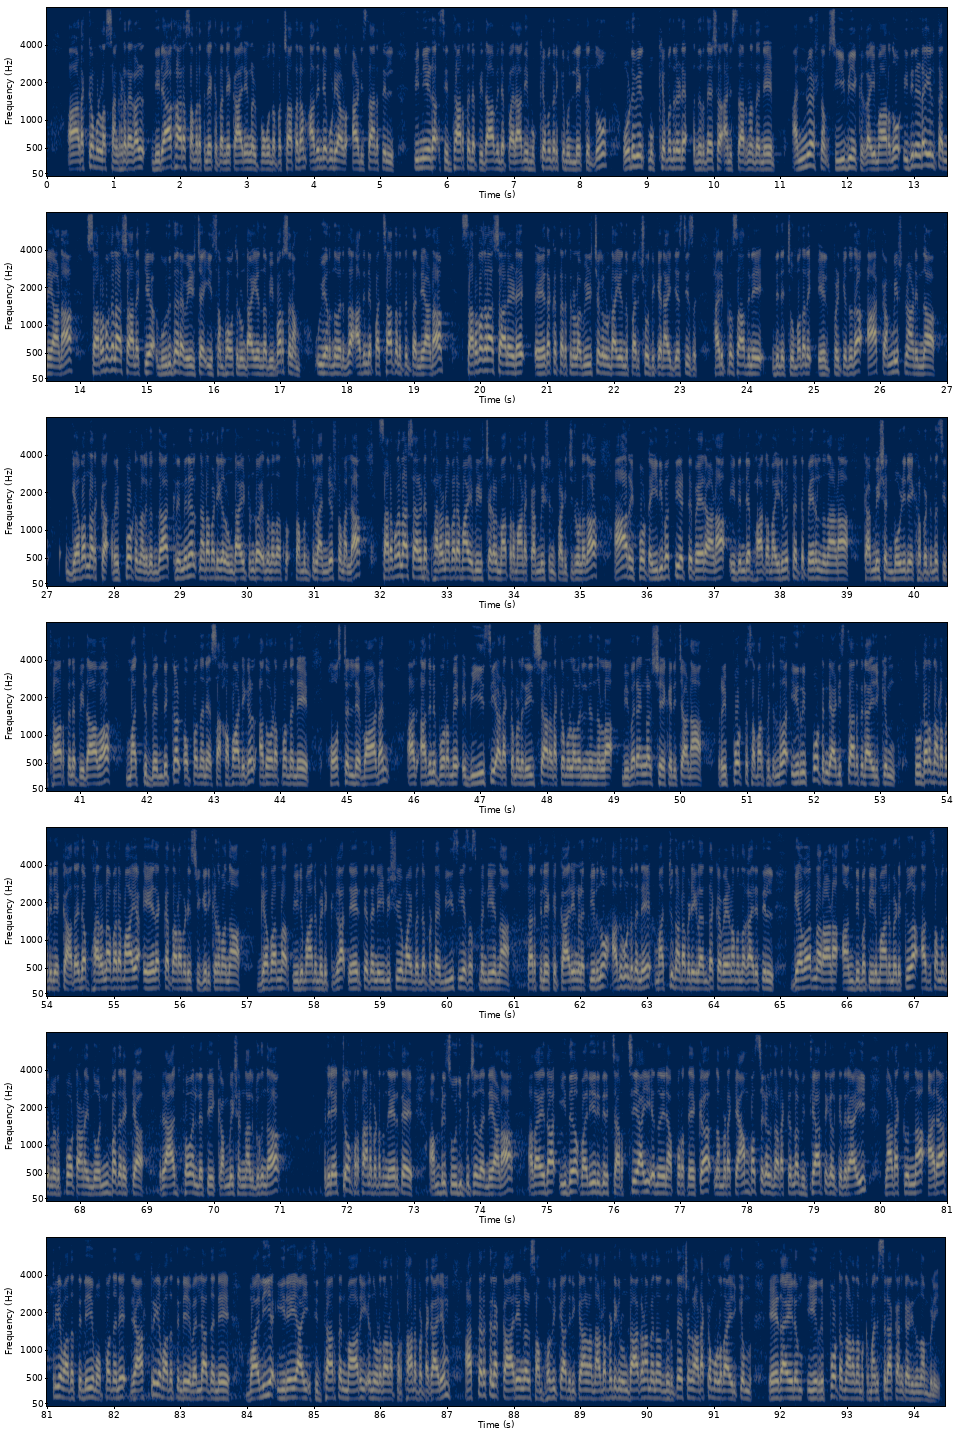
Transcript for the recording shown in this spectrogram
അടക്കമുള്ള സംഘടനകൾ നിരാഹാര സമരത്തിലേക്ക് തന്നെ കാര്യങ്ങൾ പോകുന്ന പശ്ചാത്തലം. അതിന്റെ കൂടി അടിസ്ഥാനത്തിൽ പിന്നീട് സിദ്ധാർത്ഥന്റെ പിതാവിന്റെ പരാതി മുഖ്യമന്ത്രിക്ക് മുന്നിലേക്കെത്തുന്നു. ഒടുവിൽ മുഖ്യമന്ത്രിയുടെ നിർദ്ദേശ അനുസരണം തന്നെ അന്വേഷണം സി ബി ഐക്ക് കൈമാറുന്നു. ഇതിനിടയിൽ തന്നെയാണ് സർവകലാശാലയ്ക്ക് ഗുരുതര വീഴ്ച ഈ സംഭവത്തിൽ ഉണ്ടായെന്ന വിമർശനം ഉയർന്നു വരുന്നത്. അതിന്റെ പശ്ചാത്തലത്തിൽ തന്നെയാണ് സർവകലാശാലയുടെ ഏതൊക്കെ തരത്തിലുള്ള വീഴ്ചകൾ ഉണ്ടായെന്ന് പരിശോധിക്കാനായി ജസ്റ്റിസ് ഹരിപ്രസാദിനെ ഇതിന്റെ ചുമതല ഏൽപ്പിക്കുന്നത്. ആ കമ്മീഷനാണ് ഇന്ന് ഗവർണർക്ക് റിപ്പോർട്ട് നൽകുന്നത്. ക്രിമിനൽ നടപടികൾ ഉണ്ടായിട്ടുണ്ടോ എന്നുള്ളത് സംബന്ധിച്ചുള്ള അന്വേഷണമല്ല. സർവകലാശാലയുടെ ഭരണപരമായ വീഴ്ചകൾ മാത്രമാണ് കമ്മീഷൻ പഠിച്ചിട്ടുള്ളത്. ആ റിപ്പോർട്ട് ഇരുപത്തിയെട്ട് പേരാണ്. ഇതിന്റെ ഭാഗമായി ഇരുപത്തെട്ട് പേരിൽ നിന്നാണ് കമ്മീഷൻ മൊഴി രേഖപ്പെടുത്തുന്നത്. സിദ്ധാർത്ഥിന്റെ പിതാവ് മറ്റു ബന്ധുക്കൾ ഒപ്പം തന്നെ സഹപാഠികൾ അതോടൊപ്പം തന്നെ ഹോസ്റ്റലിലെ വാർഡൻ അതിന് പുറമെ ബി സി അടക്കമുള്ള രജിസ്ട്രാർ അടക്കമുള്ളവരിൽ നിന്നുള്ള വിവരങ്ങൾ ശേഖരിച്ചാണ് റിപ്പോർട്ട് സമർപ്പിച്ചിട്ടുള്ളത്. ഈ റിപ്പോർട്ടിന്റെ അടിസ്ഥാനത്തിലായിരിക്കും തുടർ നടപടിയിലേക്ക് അതായത് ഭരണപരമായ ഏതൊക്കെ നടപടി സ്വീകരിക്കണമെന്ന ഗവർണർ തീരുമാനമെടുക്കുക. നേരത്തെ തന്നെ ഈ വിഷയവുമായി ബന്ധപ്പെട്ട വി സിയെ സസ്പെൻഡ് ചെയ്യുന്ന തരത്തിലേക്ക് കാര്യങ്ങൾ എത്തിയിരുന്നു. അതുകൊണ്ട് തന്നെ മറ്റു നടപടികൾ എന്തൊക്കെ വേണമെന്ന കാര്യത്തിൽ ഗവർണറാണ് അന്തിമ തീരുമാനമെടുക്കുക. അത് സംബന്ധിച്ചുള്ള റിപ്പോർട്ടാണ് ഇന്ന് ഒൻപതരയ്ക്ക് രാജ്ഭവനിലെത്തി കമ്മീഷൻ നൽകുന്നത്. ഇതിൽ ഏറ്റവും പ്രധാനപ്പെട്ടത് നേരത്തെ അമ്പിൽ സൂചിപ്പിച്ചത് തന്നെയാണ്. അതായത് ഇത് വലിയ രീതിയിൽ ചർച്ചയായി എന്നതിനപ്പുറത്തേക്ക് നമ്മുടെ ക്യാമ്പസുകളിൽ നടക്കുന്ന വിദ്യാർത്ഥികൾക്കെതിരായി നടക്കുന്ന അരാഷ്ട്രീയവാദത്തിന്റെയും ഒപ്പം തന്നെ രാഷ്ട്രീയവാദത്തിന്റെയും എല്ലാം തന്നെ വലിയ ഇരയായി സിദ്ധാർത്ഥൻ മാറി എന്നുള്ളതാണ് പ്രധാനപ്പെട്ട കാര്യം. അത്തരത്തിലെ കാര്യങ്ങൾ സംഭവിക്കാതിരിക്കാനുള്ള നടപടികൾ ഉണ്ടാകണമെന്ന നിർദ്ദേശങ്ങൾ അടക്കമുള്ളതായിരിക്കും ഏതായാലും ഈ റിപ്പോർട്ട് എന്നാണ് നമുക്ക് മനസ്സിലാക്കാൻ കഴിയുന്നത് അമ്പിളി.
